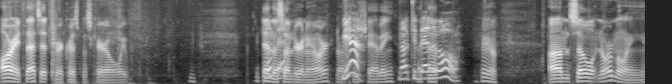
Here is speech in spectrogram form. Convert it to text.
All right, that's it for a Christmas Carol. We've we've done Not this bad. under an hour. Not Yeah. too shabby. Not too I bad thought- at all. Yeah. Um. So normally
